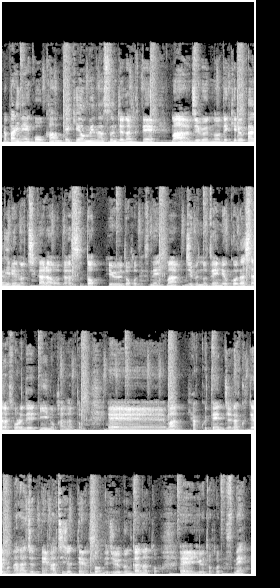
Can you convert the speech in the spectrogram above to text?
やっぱりね、こう、完璧を目指すんじゃなくて、まあ、自分のできる限りの力を出すというとこですね。まあ、自分の全力を出したらそれでいいのかなと。えー、まあ、100点じゃなくても70点、80点、損で十分かなというとこですね。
